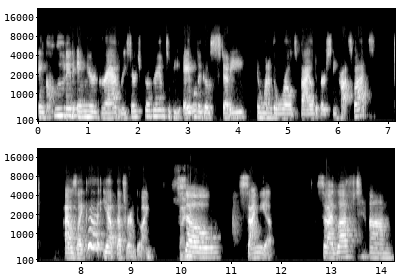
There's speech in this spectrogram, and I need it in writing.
included in your grad research program to be able to go study in one of the world's biodiversity hotspots. I was like, uh, yep, that's where I'm going. Sign so, sign me up. So, I left. Um,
